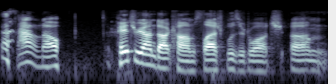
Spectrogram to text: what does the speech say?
I don't know. Patreon.com slash blizzardwatch. Um,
